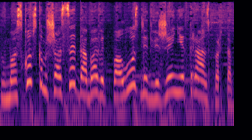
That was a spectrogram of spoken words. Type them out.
В Московском шоссе добавят полос для движения транспорта.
